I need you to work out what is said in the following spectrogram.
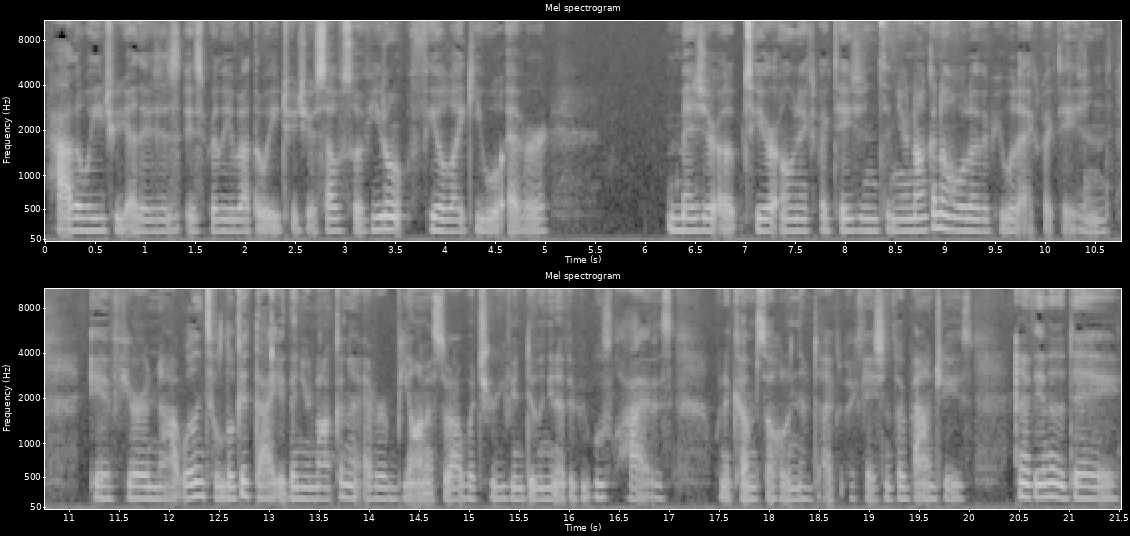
how the way you treat others is, is really about the way you treat yourself. So if you don't feel like you will ever measure up to your own expectations, then you're not going to hold other people to expectations. If you're not willing to look at that, then you're not going to ever be honest about what you're even doing in other people's lives when it comes to holding them to expectations or boundaries. And at the end of the day,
